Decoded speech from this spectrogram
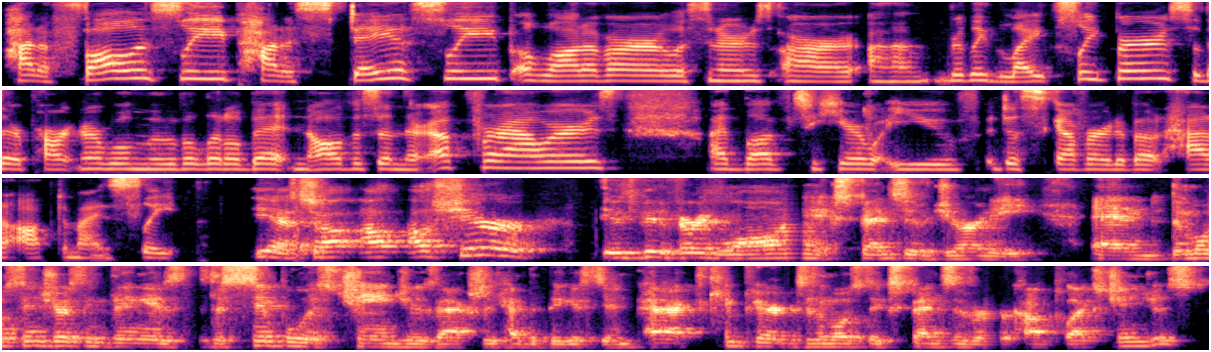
how to fall asleep, how to stay asleep. A lot of our listeners are um, really light sleepers, so their partner will move a little bit and all of a sudden they're up for hours. I'd love to hear what you've discovered about how to optimize sleep. Yeah, so I'll, I'll share. It's been a very long, expensive journey. And the most interesting thing is the simplest changes actually had the biggest impact compared to the most expensive or complex changes.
